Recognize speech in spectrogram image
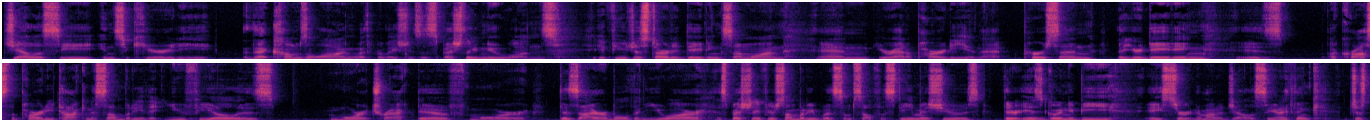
jealousy, insecurity that comes along with relations, especially new ones. If you just started dating someone and you're at a party and that person that you're dating is across the party talking to somebody that you feel is more attractive, more desirable than you are, especially if you're somebody with some self esteem issues, there is going to be a certain amount of jealousy. And I think just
